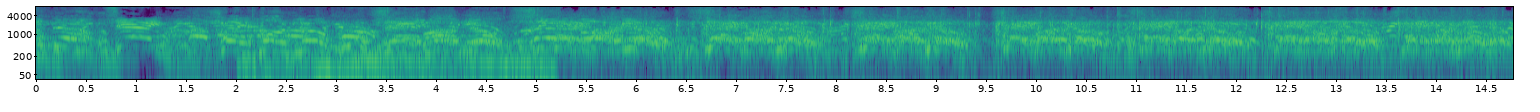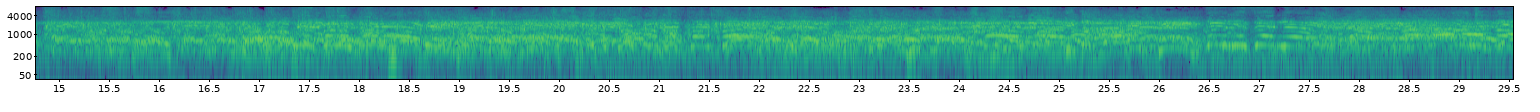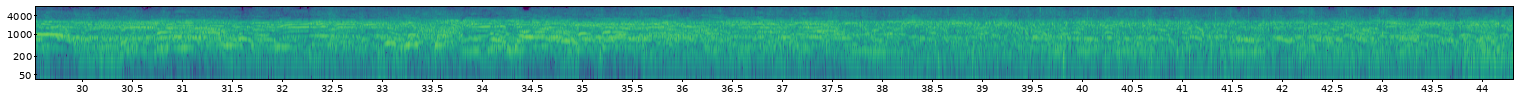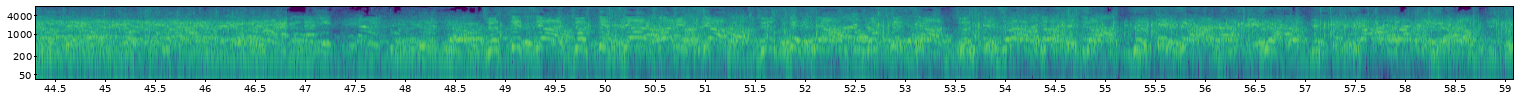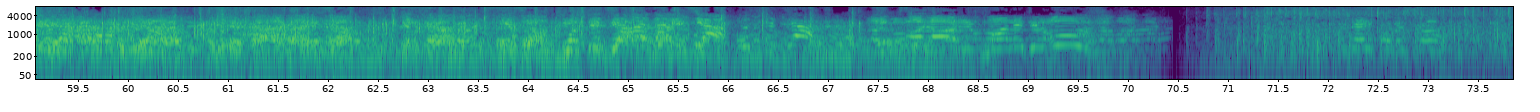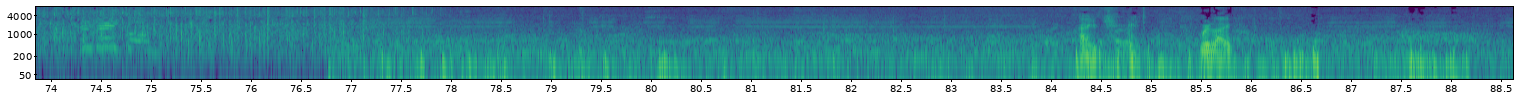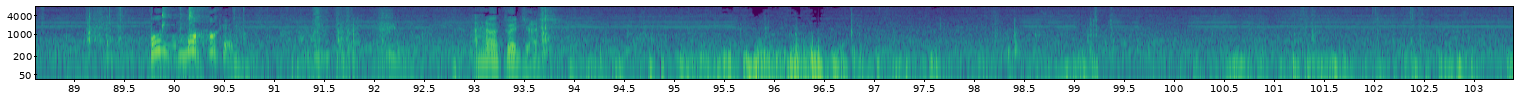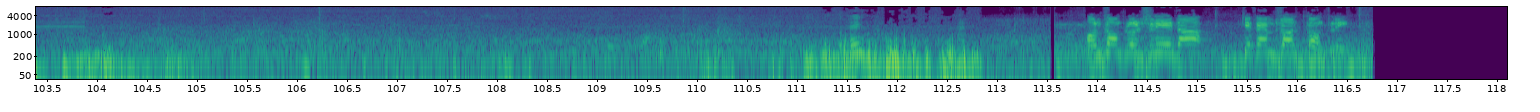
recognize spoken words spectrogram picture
Shame! Shame on you! Shame on you! justiça, Justicia! Right. We're live. Boom, Morgan! I don't quit, Okay. Unkomplu l-ġlieda kif hemm bżonn tkompli.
